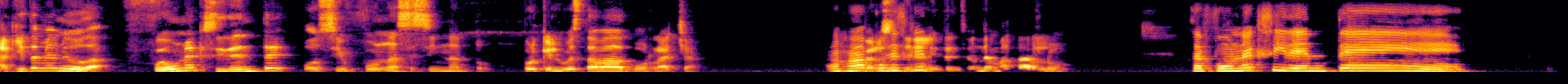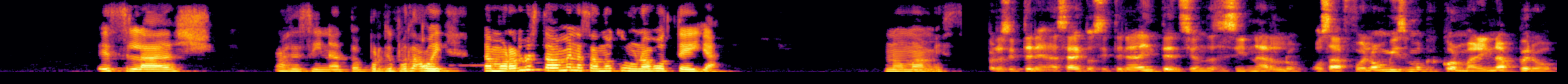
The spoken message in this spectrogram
aquí también mi duda. ¿Fue un accidente o si fue un asesinato? Porque Lu estaba borracha, Ajá, pero pues sí es tenía que, la intención de matarlo. O sea, fue un accidente slash asesinato. Porque, pues, la, güey, la morra lo estaba amenazando con una botella. No mames. Pero sí tenía, exacto, sí tenía la intención de asesinarlo. O sea, fue lo mismo que con Marina, pero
